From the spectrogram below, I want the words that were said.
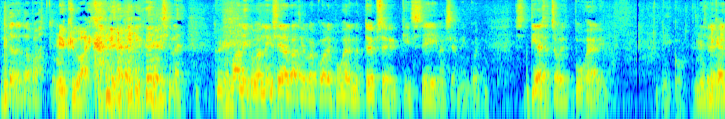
Mitä tää tapahtuu? Nykyaika. Sille, kyllä se vaan niinku on niin selvää silloin, kun oli puhelimet töpselitkin seinässä. Ja niinku, että Sä tiesit, että se oli puhelin. Niin kuin, sillä mikä- ei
